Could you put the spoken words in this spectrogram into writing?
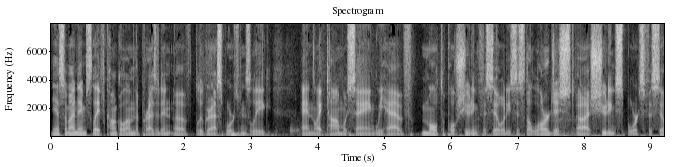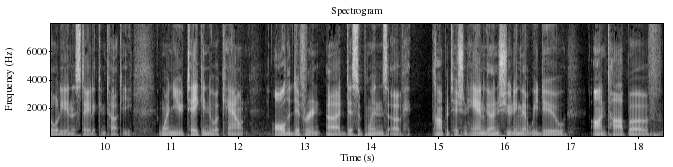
Yeah, so my name's Leif Kunkel. I'm the president of Bluegrass Sportsman's League. And like Tom was saying, we have multiple shooting facilities. It's the largest uh, shooting sports facility in the state of Kentucky. When you take into account all the different uh, disciplines of competition handgun shooting that we do, on top of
